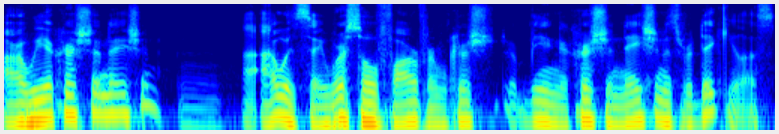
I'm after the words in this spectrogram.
Are we a Christian nation? I- would say we're so far from Christ- being a Christian nation, it's ridiculous.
